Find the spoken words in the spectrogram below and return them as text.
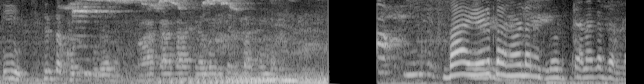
ಹ್ಮ್ ಬಾ ಹೇಳಿ ಬಾ ನೋಡೋಣ. ಸ್ವಲ್ಪ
